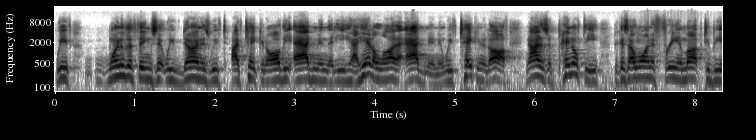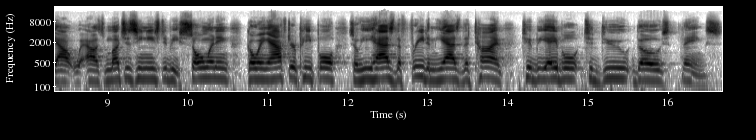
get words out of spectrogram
we've one of the things that we've done is we've I've taken all the admin that he had. He had a lot of admin, and we've taken it off, not as a penalty, because I want to free him up to be out as much as he needs to be, soul winning, going after people. So he has the freedom, he has the time to be able to do those things.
